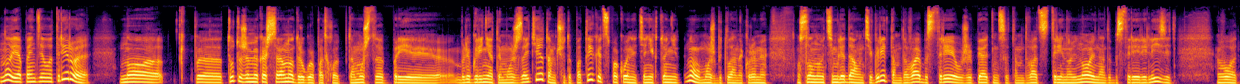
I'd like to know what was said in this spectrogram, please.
Ну, я, понятное дело, утрирую, но тут уже, мне кажется, все равно другой подход, потому что при блюгрине ты можешь зайти, там что-то потыкать спокойно, тебя никто не... Ну, может быть, ладно, кроме условного тимлида, он тебе говорит, там, давай быстрее, уже пятница, там, 23.00, надо быстрее релизить, вот.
